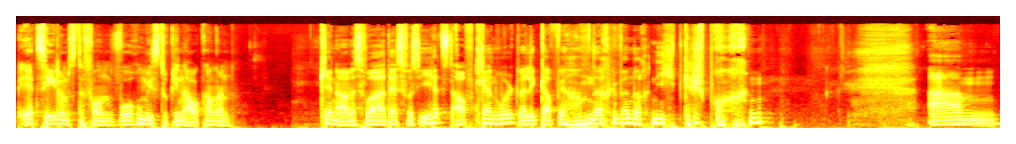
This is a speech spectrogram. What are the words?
erzähl uns davon, worum ist du genau gegangen? Genau, das war das, was ich jetzt aufklären wollte, weil ich glaube, wir haben darüber noch nicht gesprochen. Ähm,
